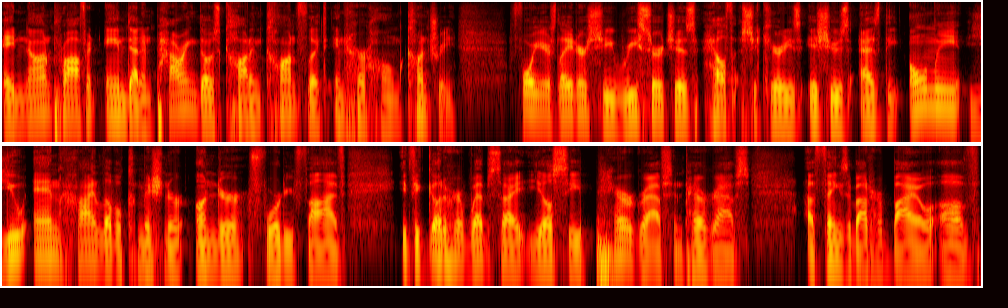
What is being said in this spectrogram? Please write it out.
a nonprofit aimed at empowering those caught in conflict in her home country. Four years later, she researches health securities issues as the only UN high level commissioner under 45. If you go to her website, you'll see paragraphs and paragraphs of things about her bio of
